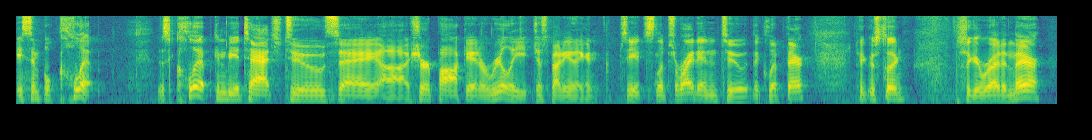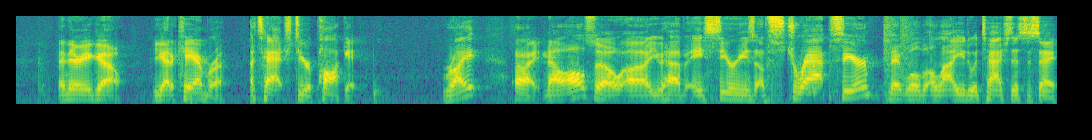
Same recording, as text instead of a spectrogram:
a simple clip. This clip can be attached to, say, a shirt pocket or really just about anything. See, it slips right into the clip there. Take this thing, stick it right in there, and there you go. You got a camera attached to your pocket, right? All right, now also uh, you have a series of straps here that will allow you to attach this to say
